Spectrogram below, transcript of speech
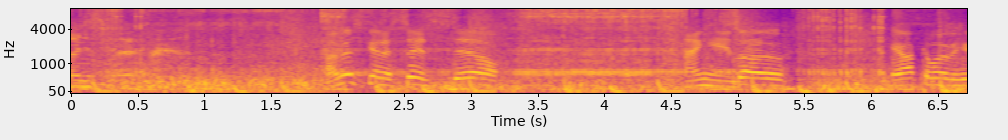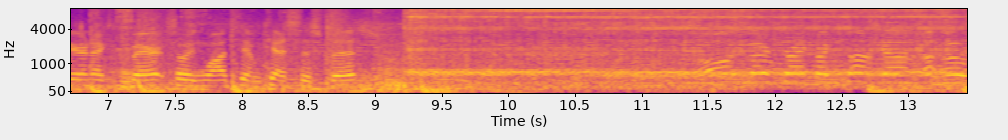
Oh, just I'm just gonna sit still. hang in. So here, I'll come over here next to Barrett so we can watch him catch this fish. Oh, you better crank like a tongue gun. Uh-oh,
